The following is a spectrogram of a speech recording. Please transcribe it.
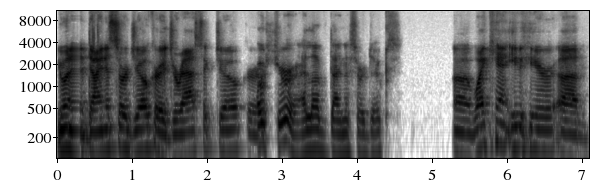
You want a dinosaur joke or a Jurassic joke? Or oh, sure. I love dinosaur jokes. Uh, why can't you hear um,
